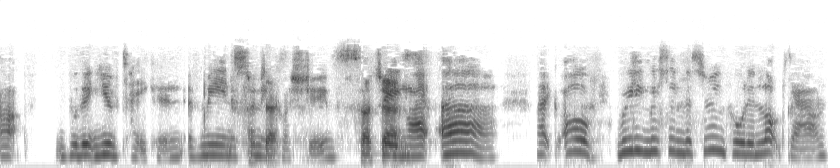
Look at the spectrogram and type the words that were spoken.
up that you've taken of me in a Such swimming as- costume, Such being as like, ah, like, oh, really missing the swimming pool in lockdown.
